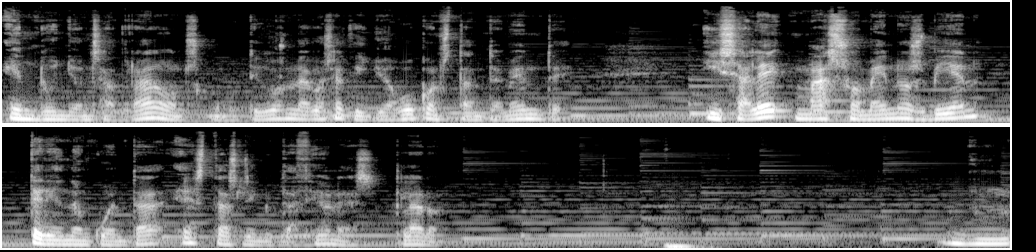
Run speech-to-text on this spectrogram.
en Dungeons and Dragons, como te digo, es una cosa que yo hago constantemente. Y sale más o menos bien teniendo en cuenta estas limitaciones, claro. Mm,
